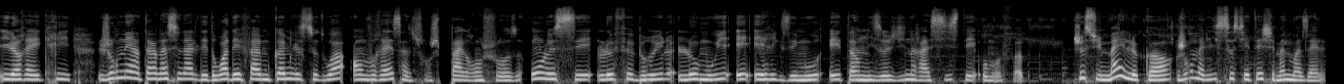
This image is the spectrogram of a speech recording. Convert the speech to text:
il aurait écrit Journée internationale des droits des femmes comme il se doit, en vrai, ça ne change pas grand-chose. On le sait, le feu brûle, l'eau mouille et Éric Zemmour est un misogyne, raciste et homophobe. Je suis Maëlle Lecor, journaliste société chez Mademoiselle,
